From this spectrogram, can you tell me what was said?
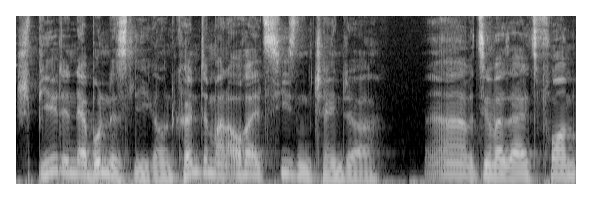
spielt in der Bundesliga und könnte man auch als Season Changer, ja, beziehungsweise als Form,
